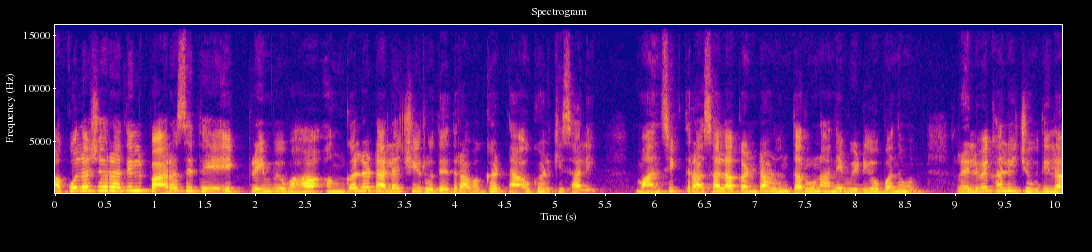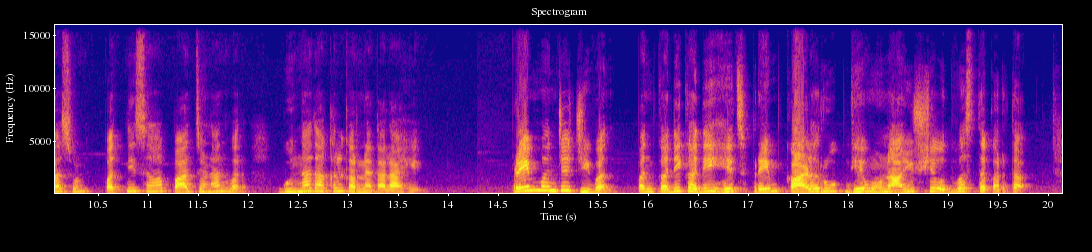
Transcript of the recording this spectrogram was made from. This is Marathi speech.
अकोला शहरातील पारस येथे एक प्रेमविवाह अंगलट आल्याची हृदयद्रावक घटना उघडकीस आली. मानसिक त्रासाला कंटाळून तरुणाने व्हिडिओ बनवून रेल्वेखाली जीव दिला असून पत्नीसह पाच जणांवर गुन्हा दाखल करण्यात आला आहे. प्रेम म्हणजे जीवन पण कधी कधी हेच प्रेम काळ रूप घेऊन आयुष्य उद्ध्वस्त करतं.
